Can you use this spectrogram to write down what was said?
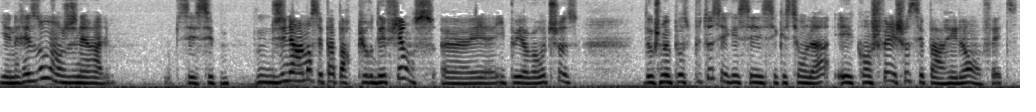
Il y a une raison en général. C'est, c'est- généralement, c'est pas par pure défiance. Euh, il peut y avoir autre chose. Donc je me pose plutôt ces, ces, ces questions-là. Et quand je fais les choses, c'est par élan en fait.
